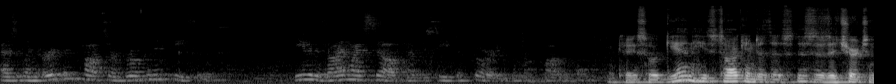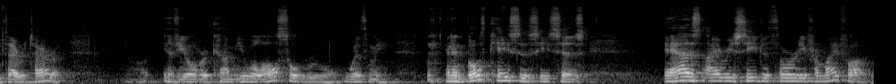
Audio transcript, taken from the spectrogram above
as when earthen pots are broken in pieces, even as I myself have received authority from my Father. Okay, so again, he's talking to this. This is a church in Thyatira. If you overcome, you will also rule with me. And in both cases, he says, as I received authority from my Father.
